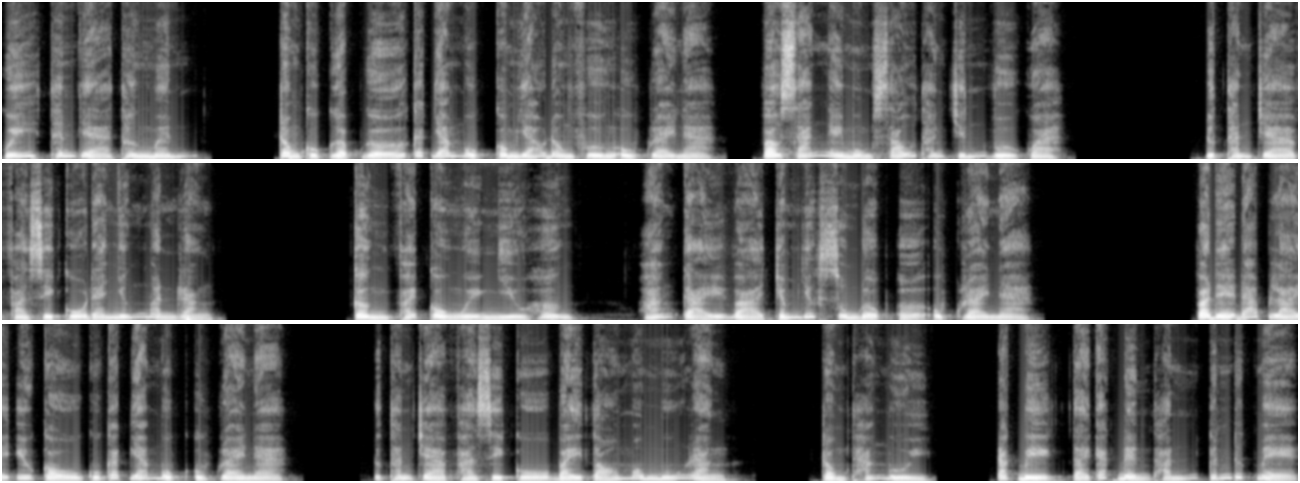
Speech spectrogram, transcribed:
Quý thính giả thân mến, trong cuộc gặp gỡ các giám mục công giáo Đông phương Ukraine vào sáng ngày 6 tháng 9 vừa qua, Đức Thánh Cha Francisco đã nhấn mạnh rằng cần phải cầu nguyện nhiều hơn, hoán cải và chấm dứt xung đột ở Ukraine. Và để đáp lại yêu cầu của các giám mục Ukraine, Đức Thánh Cha Francisco bày tỏ mong muốn rằng trong tháng 10, đặc biệt tại các đền thánh kính Đức Mẹ,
